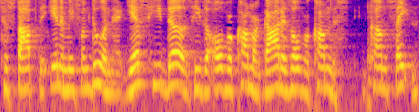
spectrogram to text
to stop the enemy from doing that. Yes, he does. He's an overcomer. God has overcome this, come Satan.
